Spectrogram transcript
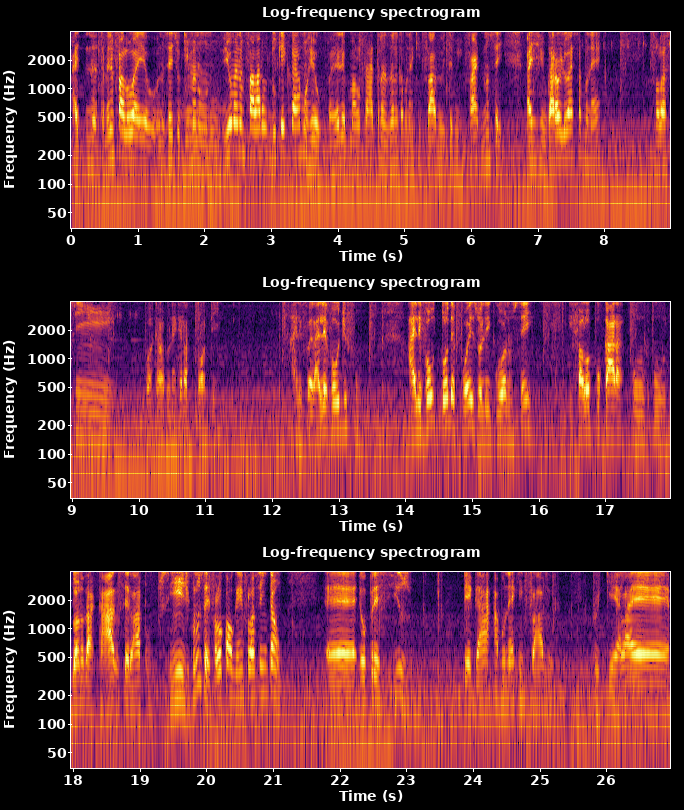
Aí, também não falou aí, eu não sei se o Guima não, não, viu, mas não falaram do que, que o cara morreu. Ele, o maluco tava transando com a boneca inflável e teve um infarto, não sei. Mas enfim, o cara olhou essa boneca e falou assim: Pô, aquela boneca era top, hein? Aí ele foi lá e levou o defunto. Aí ele voltou depois, ou ligou, não sei, e falou pro cara, pro, pro dono da casa, sei lá, pro, pro síndico, não sei, falou com alguém, falou assim, então, é, eu preciso pegar a boneca inflável, porque ela é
